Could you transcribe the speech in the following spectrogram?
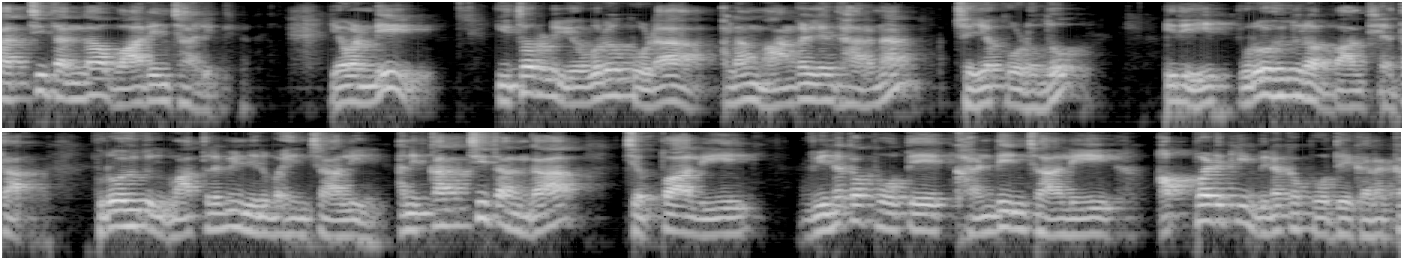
ఖచ్చితంగా వారించాలి ఏవండి ఇతరుడు ఎవరూ కూడా అలా మాంగళ్య ధారణ చేయకూడదు. ఇది పురోహితుల బాధ్యత. పురోహితులు మాత్రమే నిర్వహించాలి అని ఖచ్చితంగా చెప్పాలి. వినకపోతే ఖండించాలి. అప్పటికి వినకపోతే కనుక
